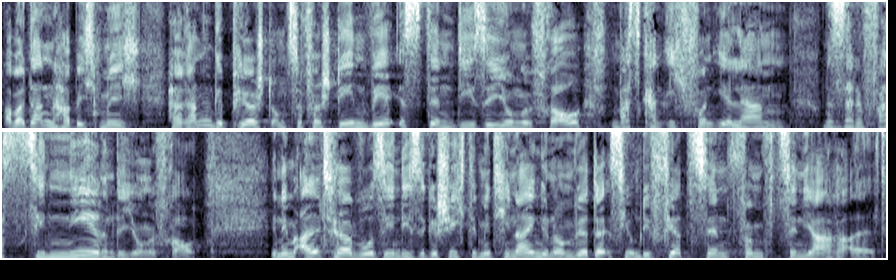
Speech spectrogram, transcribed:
Aber dann habe ich mich herangepirscht, um zu verstehen, wer ist denn diese junge Frau und was kann ich von ihr lernen. Und es ist eine faszinierende junge Frau. In dem Alter, wo sie in diese Geschichte mit hineingenommen wird, da ist sie um die 14, 15 Jahre alt.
